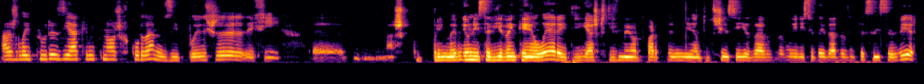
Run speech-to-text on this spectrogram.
às leituras e àquilo que nós recordamos. E depois, eh, enfim, uh, acho que primeiro, eu nem sabia bem quem ele era e, acho que estive a maior parte da minha adolescência e idade, o início da idade adulta sem saber.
